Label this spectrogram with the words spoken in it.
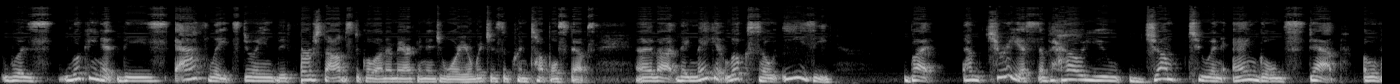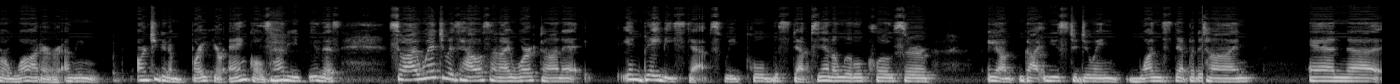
was looking at these athletes doing the first obstacle on American Ninja Warrior, which is the quintuple steps. And I thought they make it look so easy, but I'm curious of how you jump to an angled step over water. I mean, aren't you going to break your ankles? How do you do this? So I went to his house and I worked on it in baby steps. We pulled the steps in a little closer, you know, got used to doing one step at a time. And uh,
